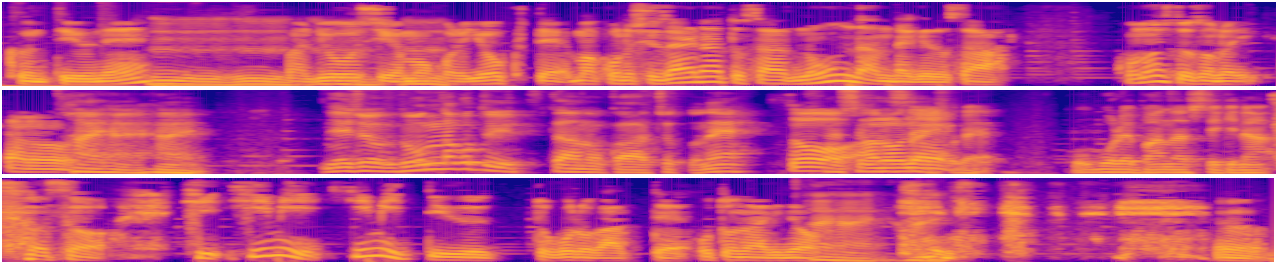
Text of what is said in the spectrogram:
くんっていうねう、んうん。まあ、漁師がもうこれ良くて、まあ、この取材の後さ、飲んだんだけどさ、この人、その、あの、はいはいはい。ね、ちょ、どんなこと言ってたのか、ちょっとね。そうあのねそれ。こぼれ話的な。そうそう、ひ、ひみ、ひみっていうところがあって、お隣の。はいはいはい。うん。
